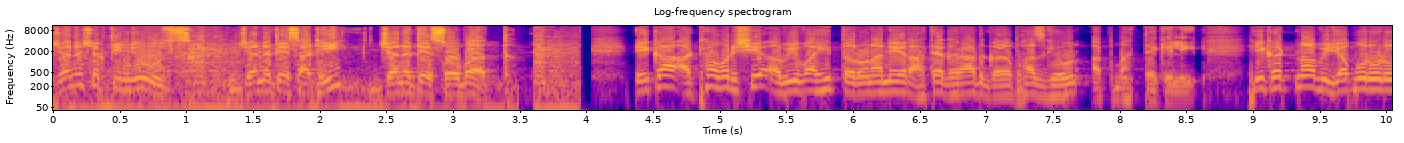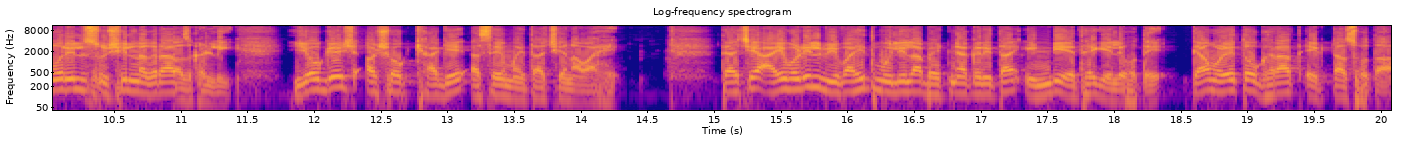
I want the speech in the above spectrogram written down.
जनशक्ती न्यूज जनतेसाठी जनतेसोबत. एका अठरा वर्षीय अविवाहित तरुणाने राहत्या घरात गळफास घेऊन आत्महत्या केली. ही घटना विजापूर रोडवरील सुशील नगरात घडली. योगेश अशोक ख्यागे असे मैताचे नाव आहे. त्याचे आई वडील विवाहित मुलीला भेटण्याकरिता इंडी येथे गेले होते. त्यामुळे तो घरात एकटाच होता.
